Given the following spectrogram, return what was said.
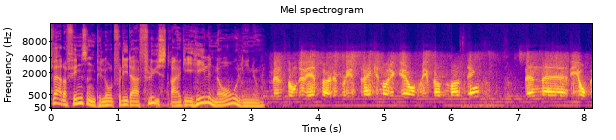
svært at finde sådan en pilot, fordi der er flystrække i hele Norge lige nu. Men som du vet, så er det flystreik i Norge, og flypladsen var stengt. Men eh, vi jobber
